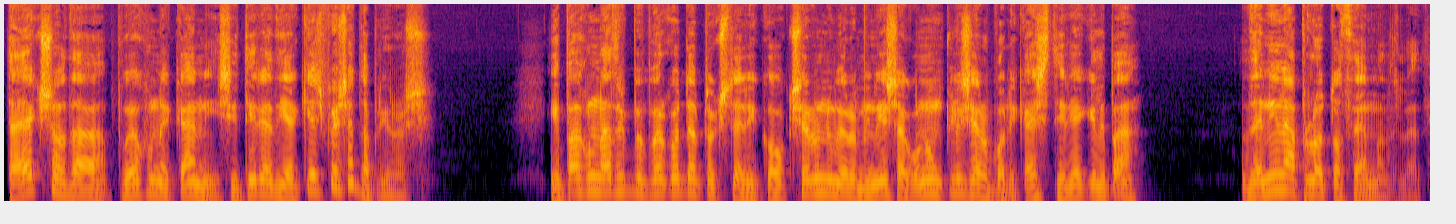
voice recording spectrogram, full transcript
τα έξοδα που έχουν κάνει εισιτήρια διαρκές, ποιος θα τα πληρώσει; Υπάρχουν άνθρωποι που έρχονται από το εξωτερικό, ξέρουν ημερομηνίες αγώνων, έχουν κλείσει αεροπορικά εισιτήρια κλπ. Δεν είναι απλό το θέμα δηλαδή.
